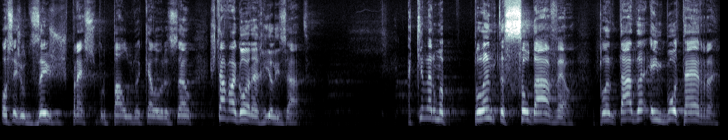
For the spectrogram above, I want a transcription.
Ou seja, o desejo expresso por Paulo naquela oração estava agora realizado. Aquilo era uma planta saudável, plantada em boa terra,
